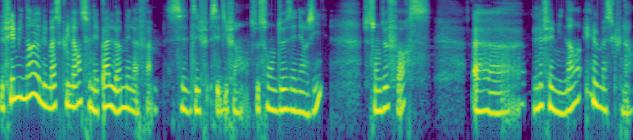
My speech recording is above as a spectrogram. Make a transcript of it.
Le féminin et le masculin, ce n'est pas l'homme et la femme. C'est différent. Ce sont deux énergies, ce sont deux forces, euh, le féminin et le masculin.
